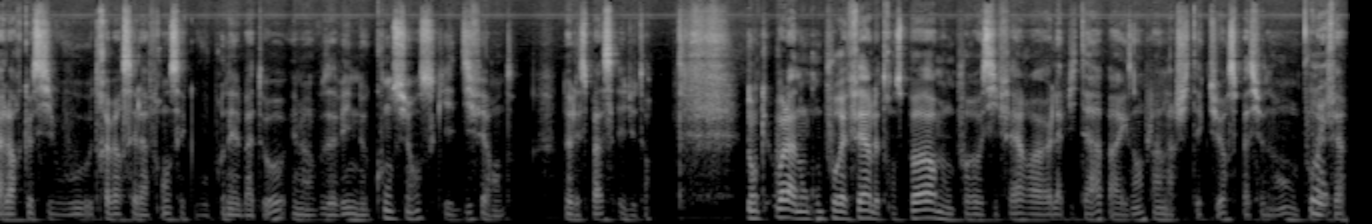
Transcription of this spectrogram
Alors que si vous traversez la France et que vous prenez le bateau, eh bien, vous avez une conscience qui est différente de l'espace et du temps. Donc voilà, donc on pourrait faire le transport, mais on pourrait aussi faire euh, l'habitat, par exemple, hein, l'architecture, c'est passionnant. On pourrait faire.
